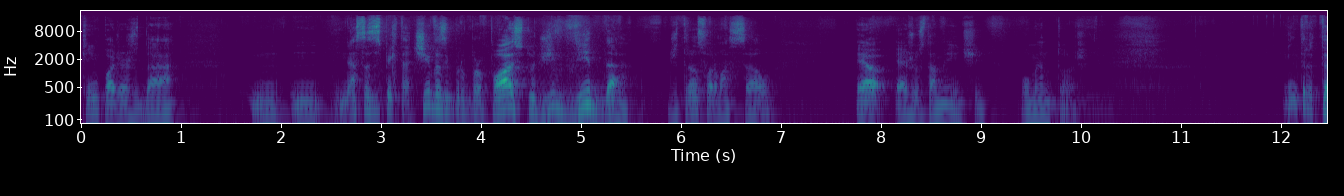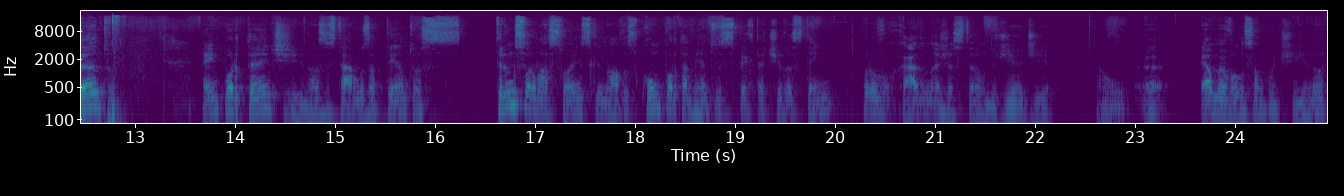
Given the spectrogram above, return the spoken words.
Quem pode ajudar nessas expectativas e para um propósito de vida, de transformação, é, é justamente o mentor. Entretanto, é importante nós estarmos atentos às transformações que novos comportamentos e expectativas têm provocado na gestão do dia a dia. Então, é, é uma evolução contínua.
